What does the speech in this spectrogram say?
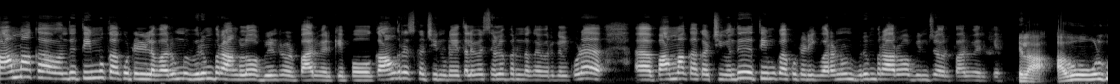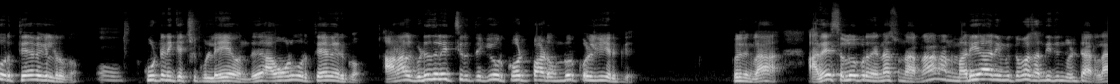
பாமக வந்து திமுக கூட்டணியில வரும்னு விரும்புறாங்களோ அப்படின்ற ஒரு பார்வை இருக்கு. இப்போ காங்கிரஸ் கட்சியினுடைய தலைவர் செல்வபிறந்தகை அவர்கள் கூட பாமக கட்சி வந்து திமுக கூட்டணிக்கு வரணும்னு விரும்புறாரோ அப்படின்ற ஒரு பார்வை இருக்கு. இல்ல அவங்களுக்கு ஒரு தேவைகள் இருக்கும். கூட்டணி கட்சிக்குள்ளேயே வந்து அவங்களுக்கு ஒரு தேவை இருக்கும். ஆனால் விடுதலை சிறுத்தைக்கு ஒரு கோட்பாடு உண்டு ஒரு கொள்கை இருக்கு. புரியுதுங்களா? அதே செல்வப்பிரதம் என்ன சொன்னார்னா நான் மரியாதை நிமித்தமா சந்தித்தேன்னு சொல்லிட்டார்ல.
